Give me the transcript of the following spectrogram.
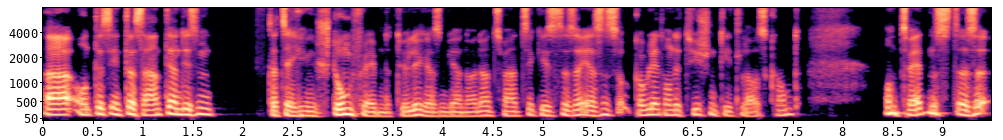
Äh, und das Interessante an diesem tatsächlichen Stummfilm natürlich aus dem Jahr 29 ist, dass er erstens komplett ohne Zwischentitel auskommt und zweitens, dass er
